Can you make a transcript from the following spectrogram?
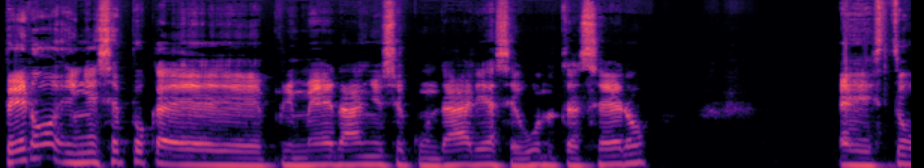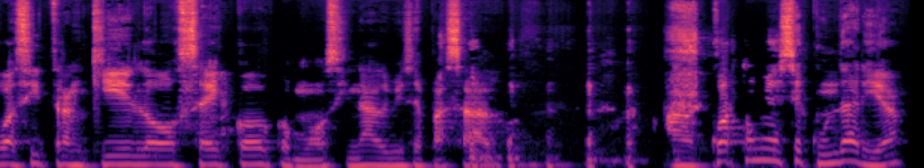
Pero en esa época de primer año secundaria, segundo, tercero, eh, estuvo así tranquilo, seco, como si nada hubiese pasado. A cuarto año de secundaria,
